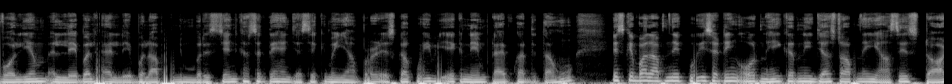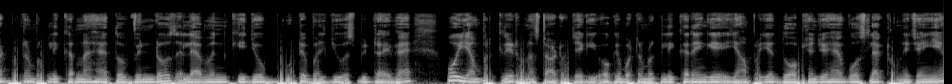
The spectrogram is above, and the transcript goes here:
वॉल्यूम लेबल है लेबल आप नंबर चेंज कर सकते हैं। जैसे कि मैं यहाँ पर इसका कोई भी एक नेम टाइप कर देता हूँ। इसके बाद आपने कोई सेटिंग और नहीं करनी जस्ट आपने यहाँ से स्टार्ट बटन पर क्लिक करना है। तो विंडोज़ 11 की जो बूटेबल यूएसबी ड्राइव है, वो यहाँ पर क्रिएट होना स्टार्ट हो जाएगी। ओके बटन पर क्लिक करेंगे, यहाँ पर ये दो ऑप्शन जो है, वो सिलेक्ट होने चाहिए।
